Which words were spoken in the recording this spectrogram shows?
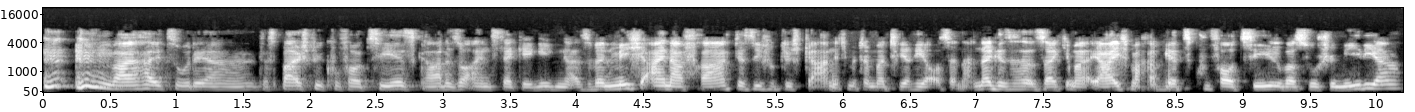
war halt so der, das Beispiel QVC ist gerade so eins der gängigen. Also wenn mich einer fragt, der sich wirklich gar nicht mit der Materie auseinandergesetzt hat, sage ich immer, ja, ich mache jetzt QVC über Social Media,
